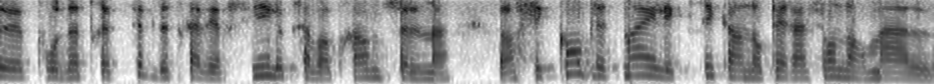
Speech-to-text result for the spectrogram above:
euh, pour notre type de traversier là, que ça va prendre seulement. Alors, c'est complètement électrique en opération normale.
